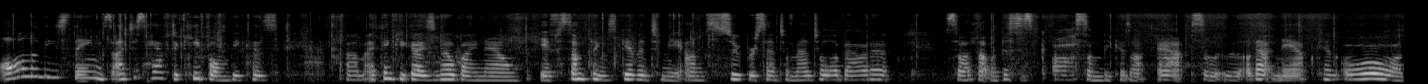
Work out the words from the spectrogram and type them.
all of these things. I just have to keep them because um, I think you guys know by now, if something's given to me, I'm super sentimental about it. So I thought, well, this is awesome because I absolutely, love that napkin, oh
